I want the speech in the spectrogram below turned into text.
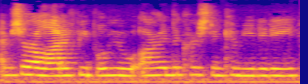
I'm sure a lot of people who are in the Christian community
